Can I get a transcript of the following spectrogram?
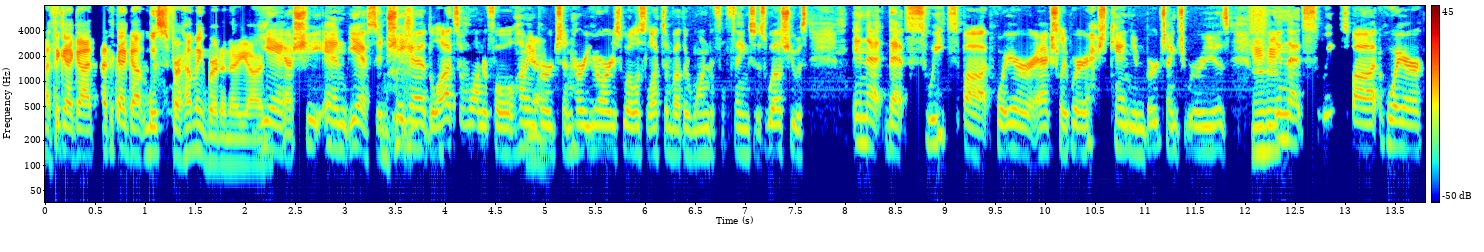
I think I got I think I got Lucifer hummingbird in their yard. Yeah, she and yes, and she had lots of wonderful hummingbirds in her yard as well as lots of other wonderful things as well. She was in that that sweet spot where actually where Ash Canyon Bird Sanctuary is, Mhm. in that sweet spot where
